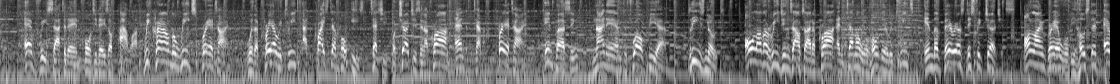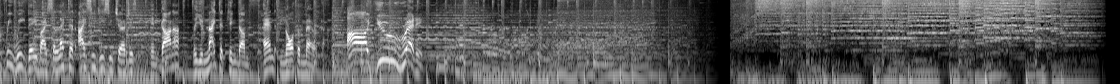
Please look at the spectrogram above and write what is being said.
Every Saturday in 40 Days of Power, we crown the week's prayer time with a prayer retreat at Christ Temple East, Teshie, for churches in Accra and Tema. Prayer time in person 9 a.m. to 12 p.m. Please note, all other regions outside Accra and Tema will hold their retreats in the various district churches. Online prayer will be hosted every weekday by selected ICGC churches in Ghana, the United Kingdom, and North America. Are you ready?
